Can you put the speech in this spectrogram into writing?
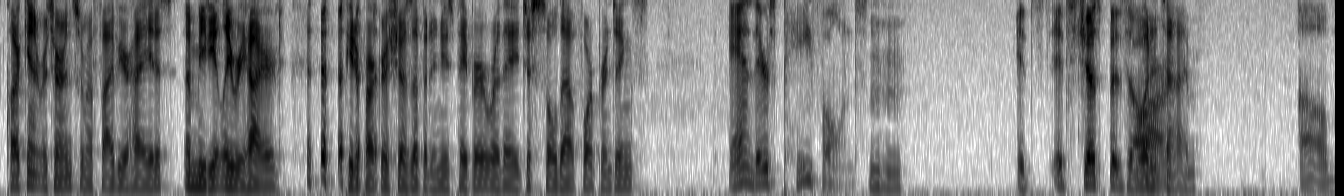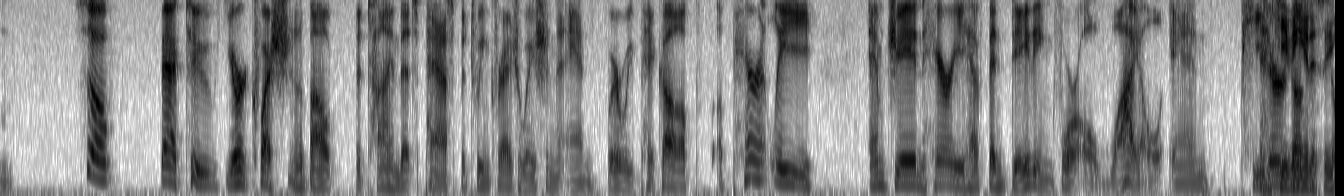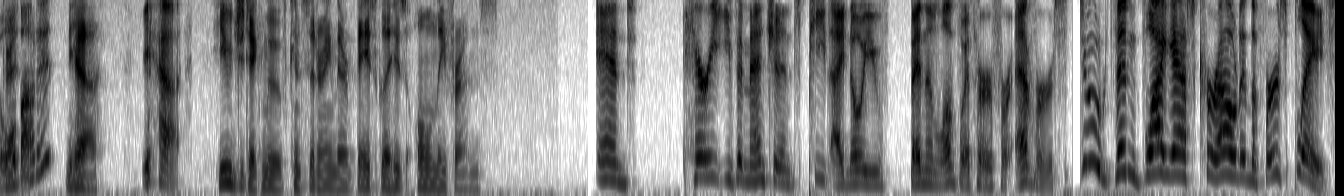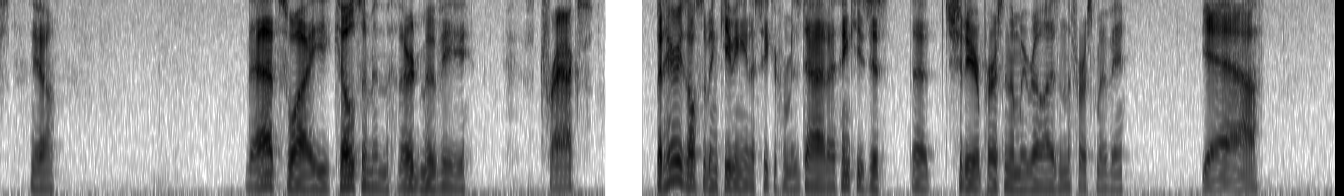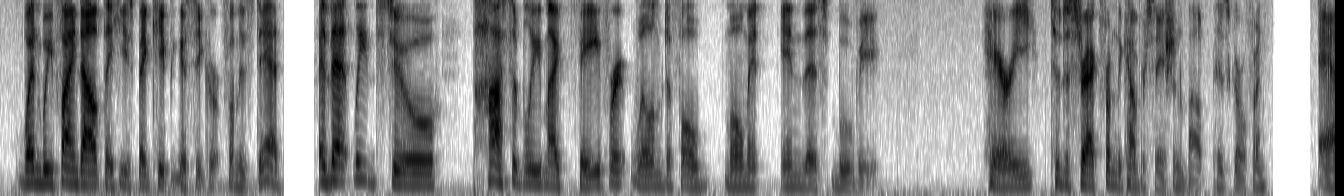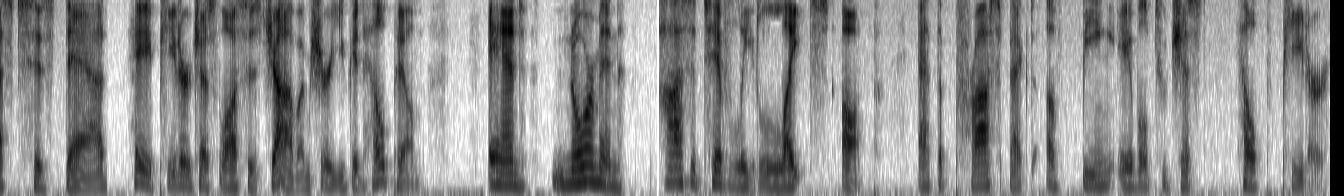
Clark Kent returns from a five-year hiatus, immediately rehired. Peter Parker shows up at a newspaper where they just sold out four printings. And there's payphones. hmm It's it's just bizarre. What a time! Um, so back to your question about the time that's passed between graduation and where we pick up. Apparently, MJ and Harry have been dating for a while, and Peter keeping it a doesn't know about it. Yeah, Yeah, huge dick move considering they're basically his only friends. and Harry even mentions, "Pete, I know you've been in love with her forever, dude. Then why ask her out in the first place?" Yeah, that's why he kills him in the third movie. Tracks. But Harry's also been keeping it a secret from his dad. I think he's just a shittier person than we realize in the first movie. Yeah. When we find out that he's been keeping a secret from his dad. And that leads to possibly my favorite Willem Dafoe moment in this movie. Harry, to distract from the conversation about his girlfriend, asks his dad, Hey, Peter just lost his job. I'm sure you could help him. And Norman positively lights up at the prospect of being able to just help Peter.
